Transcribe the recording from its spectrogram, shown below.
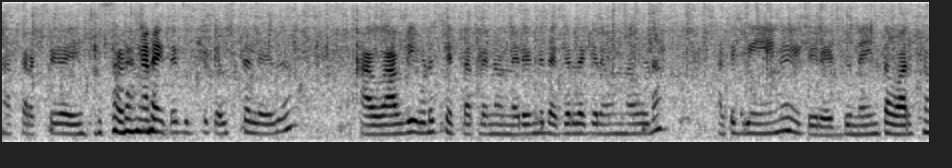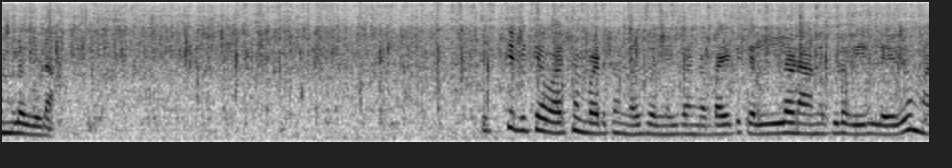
నాకు కరెక్ట్గా సడన్గా అయితే గుర్తుకొస్తలేదు. అవి అవి కూడా చెట్లు అట్లనే ఉన్నాయి. రెండు దగ్గర దగ్గర ఉన్నా కూడా అటు గ్రీన్ ఇటు రెడ్ ఉన్నాయి. ఇంత వర్షంలో కూడా. పిచ్చి పిచ్చి వర్షం పడుతుంది అసలు నిజంగా. బయటికి వెళ్ళడానికి కూడా వీలు లేదు. మా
